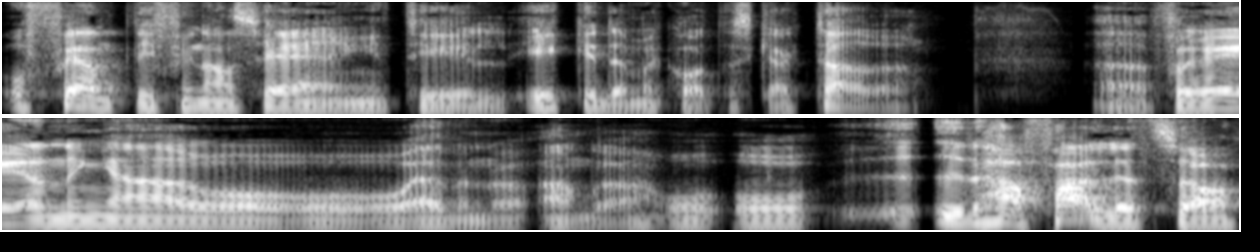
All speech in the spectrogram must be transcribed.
offentlig finansiering till icke-demokratiska aktörer. Uh, föreningar och, och, och även andra. Och, och i, I det här fallet så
